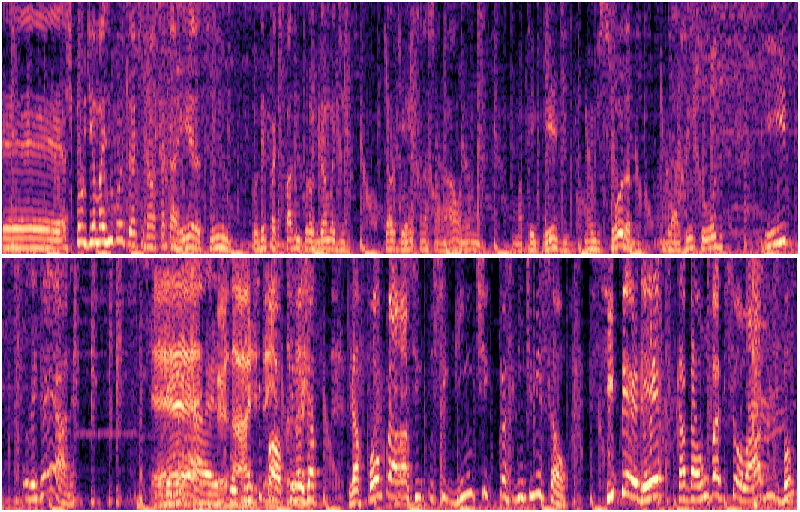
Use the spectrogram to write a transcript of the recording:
É, acho que foi o dia mais importante da nossa carreira, assim, poder participar de um programa de, de audiência nacional, né? uma TV, de uma emissora do Brasil todo e poder ganhar, né? É, ganhar. Esse foi o principal, porque nós já, já fomos pra lá assim com, o seguinte, com a seguinte missão. Se perder, cada um vai pro seu lado e vamos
